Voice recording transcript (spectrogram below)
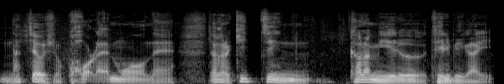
なっちゃうでしょ。これもうね。だからキッチンから見えるテレビがいい。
